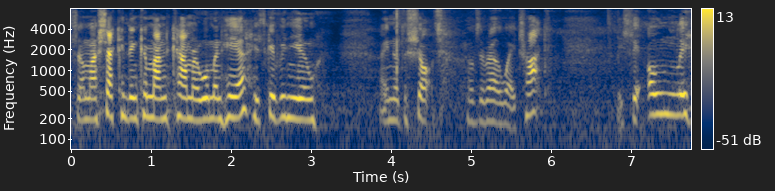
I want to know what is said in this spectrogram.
So my second in command camera woman here is giving you another shot of the railway track. It's the only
